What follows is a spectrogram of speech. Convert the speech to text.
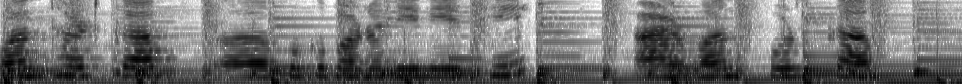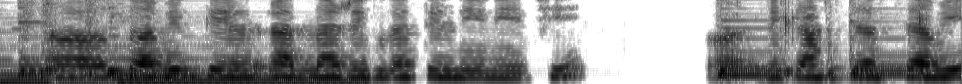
one third cup cocoa powder দিয়ে নিয়েছি, আর ওয়ান ফোর্থ কাপ সয়াবিন তেল, রান্নার রেগুলার তেল নিয়ে নিয়েছি। এটাকে আস্তে আস্তে আমি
